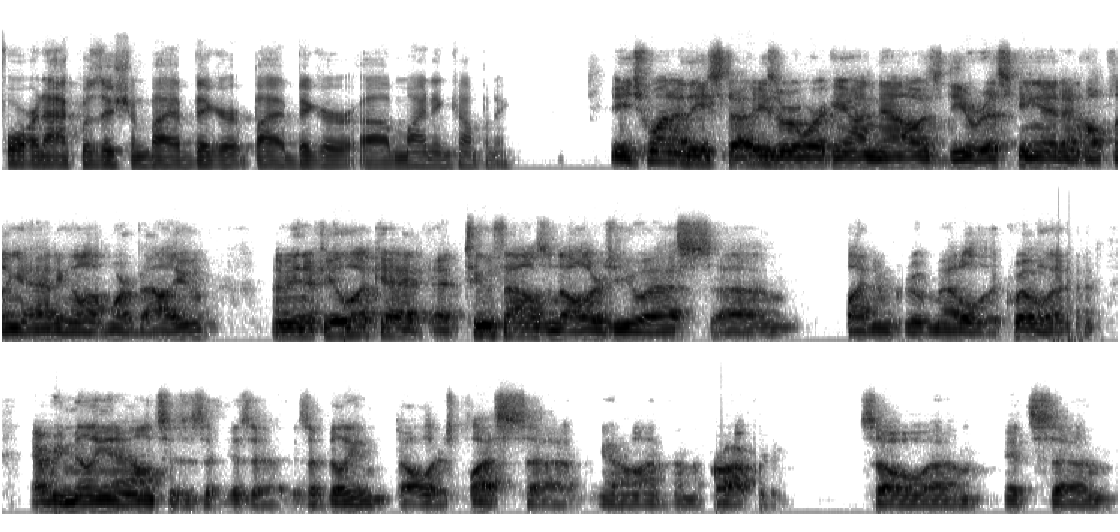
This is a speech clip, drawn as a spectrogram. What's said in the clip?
for an acquisition by a bigger by a bigger uh, mining company. Each one of these studies we're working on now is de-risking it and hopefully adding a lot more value. I mean, if you look at at two thousand dollars US um, platinum group metal equivalent, every million ounces is a, is a, is a billion dollars plus, uh, you know, on, on the property. So um, it's um,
